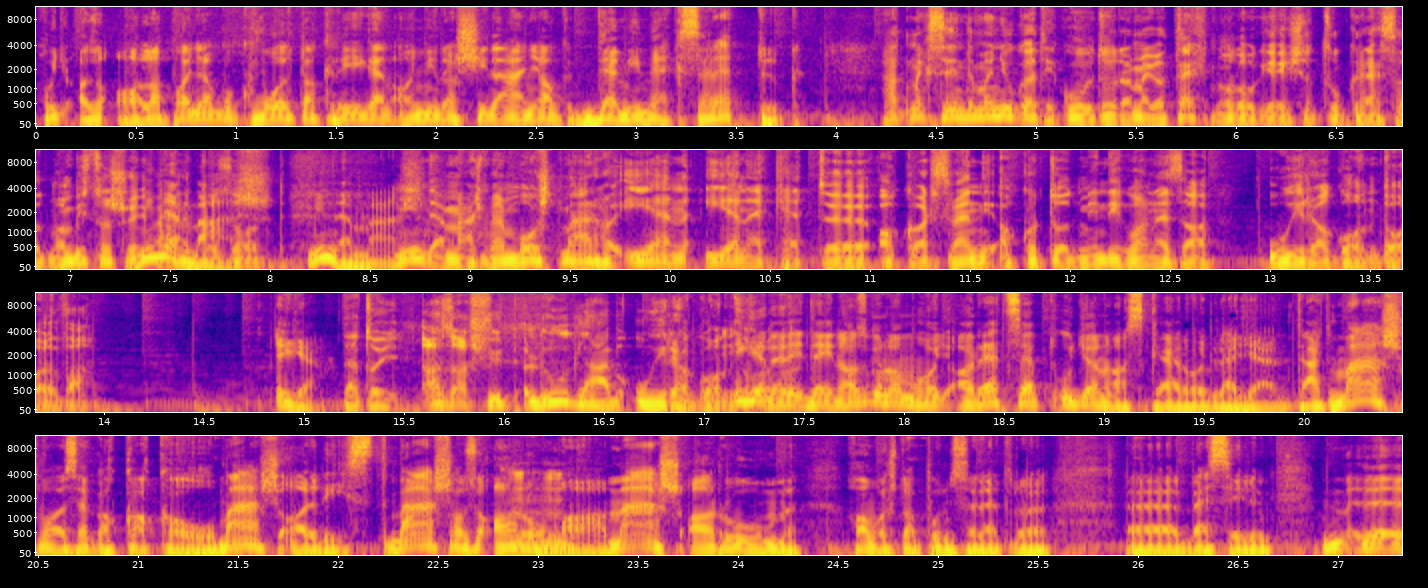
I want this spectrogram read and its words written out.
hogy az alapanyagok voltak régen annyira silányak, de mi megszerettük? Hát meg szerintem a nyugati kultúra, meg a technológia is a cukrászatban biztos, hogy Minden más. változott. Minden más. Minden más, mert most már, ha ilyen, ilyeneket akarsz venni, akkor tudod, mindig van ez a újra gondolva. Igen. Tehát, hogy az a süt, lúdláb újra gondolva. Igen, de én azt gondolom, hogy a recept ugyanaz kell, hogy legyen. Tehát más valószínűleg a kakaó, más a liszt, más az aroma, uh-huh. más a rum, ha most a puncszeletről uh, beszélünk. Ö,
